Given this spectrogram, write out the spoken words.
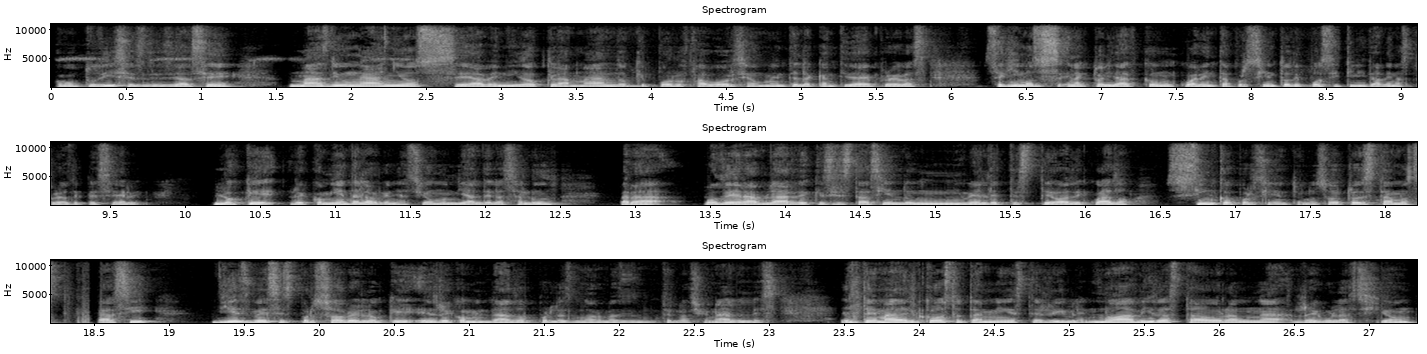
como tú dices, desde hace más de un año se ha venido clamando que por favor se aumente la cantidad de pruebas, seguimos en la actualidad con un 40% de positividad en las pruebas de PCR, lo que recomienda la Organización Mundial de la Salud para poder hablar de que se está haciendo un nivel de testeo adecuado, 5%. Nosotros estamos casi 10 veces por sobre lo que es recomendado por las normas internacionales. El tema del costo también es terrible. No ha habido hasta ahora una regulación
